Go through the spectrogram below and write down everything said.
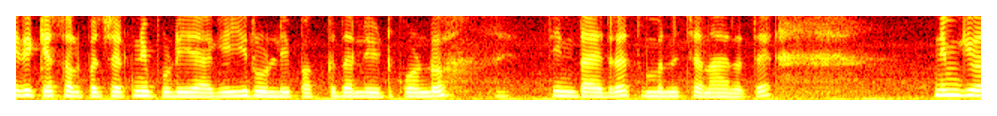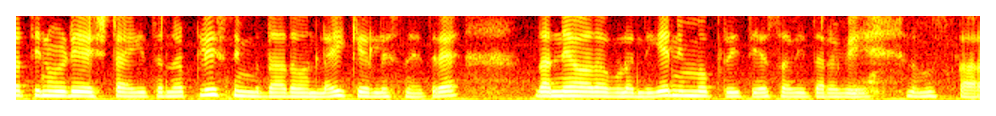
ಇದಕ್ಕೆ ಸ್ವಲ್ಪ ಚಟ್ನಿ ಪುಡಿಯಾಗಿ ಈರುಳ್ಳಿ ಪಕ್ಕದಲ್ಲಿ ಇಟ್ಕೊಂಡು ತಿಂತಾಯಿದ್ರೆ ತುಂಬಾ ಚೆನ್ನಾಗಿರುತ್ತೆ. ನಿಮ್ಗೆ ಇವತ್ತಿನ ವಿಡಿಯೋ ಇಷ್ಟ ಆಗಿತ್ತು ಅಂದರೆ ಪ್ಲೀಸ್ ನಿಮ್ಮದಾದ ಒಂದು ಲೈಕ್ ಇರಲಿ ಸ್ನೇಹಿತರೆ. ಧನ್ಯವಾದಗಳೊಂದಿಗೆ ನಿಮ್ಮ ಪ್ರೀತಿಯ ಸವಿತರವಿ ನಮಸ್ಕಾರ.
